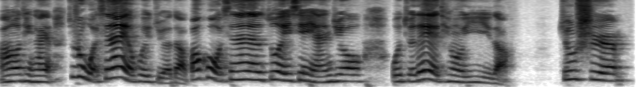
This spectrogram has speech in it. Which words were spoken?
然后挺开心。就是我现在也会觉得，包括我现在在做一些研究，我觉得也挺有意义的，就是。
